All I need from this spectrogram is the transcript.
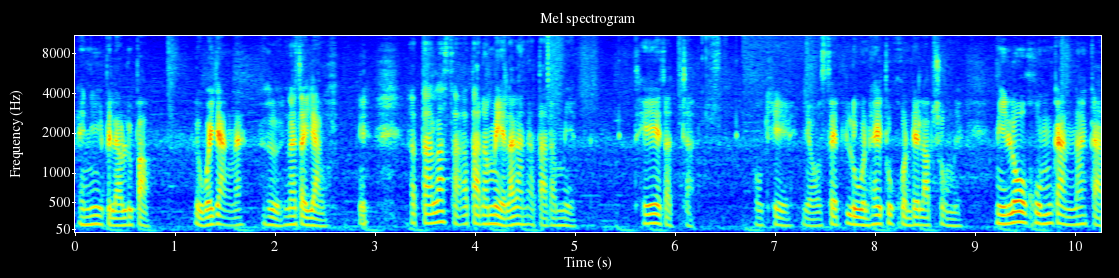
ไอ้นี่ไปแล้วหรือเปล่า หรือว่ายังนะ เออ น่าจะยัง อัตรารักษาอัตราดาเมจแล้วกันอัตราดาเมจเท่จัดจัดโอเค เดี๋ยวเซตรูนให้ทุกคนได้รับชมเลย มีโล่คุ้มกันหนะกา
